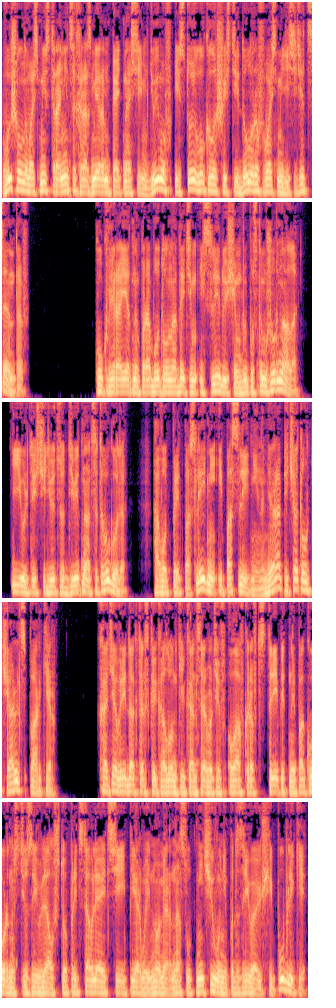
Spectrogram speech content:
вышел на восьми страницах размером 5 на 7 дюймов и стоил около 6 долларов 80 центов. Кук, вероятно, поработал над этим и следующим выпуском журнала, июль 1919 года, а вот предпоследний и последний номера печатал Чарльз Паркер. Хотя в редакторской колонке «Консерватив» Лавкрафт с трепетной покорностью заявлял, что представляет сей первый номер на суд ничего не подозревающей публики,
